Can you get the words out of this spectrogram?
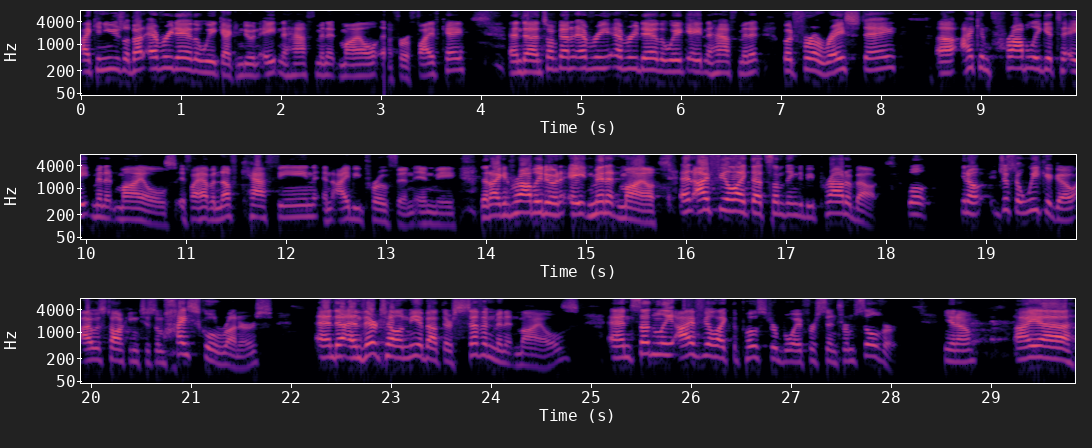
I can usually, about every day of the week, I can do an eight and a half minute mile uh, for a 5K. And, uh, and so I've got it every, every day of the week, eight and a half minute. But for a race day, uh, I can probably get to eight minute miles if I have enough caffeine and ibuprofen in me. Then I can probably do an eight minute mile. And I feel like that's something to be proud about. Well, you know, just a week ago, I was talking to some high school runners, and, uh, and they're telling me about their seven minute miles. And suddenly I feel like the poster boy for Centrum Silver. You know, I, uh,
